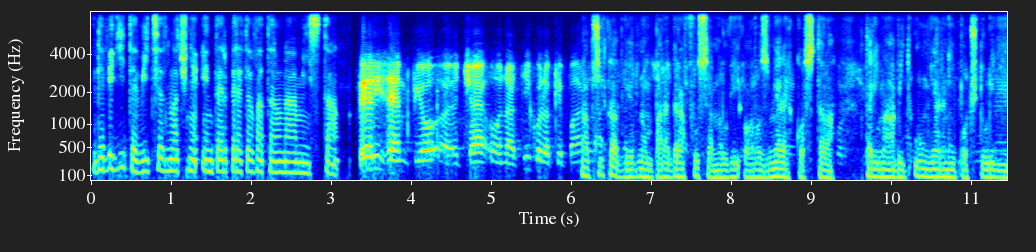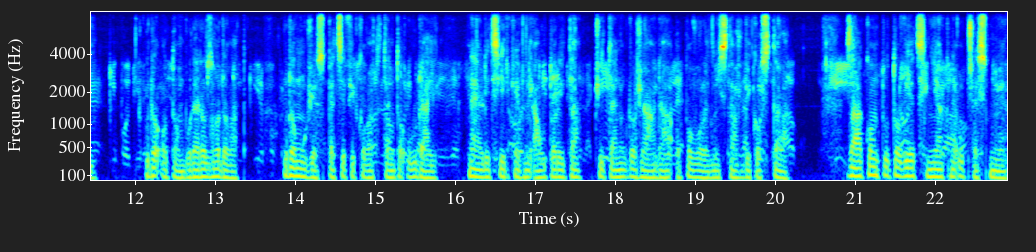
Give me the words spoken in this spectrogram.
Kde vidíte více značně interpretovatelná místa? Například v jednom paragrafu se mluví o rozměrech kostela, který má být úměrný počtu lidí. Kdo o tom bude rozhodovat? Kdo může specifikovat tento údaj? ne církevní autorita či ten, kdo žádá o povolení stavby kostela. Zákon tuto věc nijak neupřesňuje.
